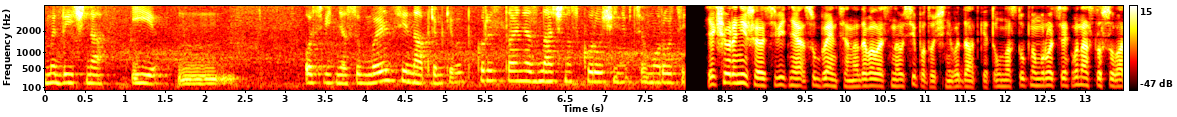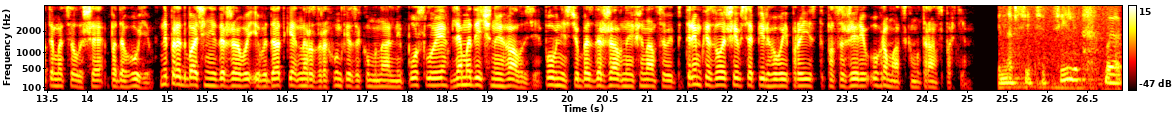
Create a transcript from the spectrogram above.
медична і освітня субвенції, напрямки використання значно скорочені в цьому році. Якщо раніше освітня субвенція надавалась на усі поточні видатки, то у наступному році вона стосуватиметься лише педагогів. Не передбачені державою і видатки на розрахунки за комунальні послуги для медичної галузі. Повністю без державної фінансової підтримки залишився пільговий проїзд пасажирів у громадському транспорті. На всі ці цілі ми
